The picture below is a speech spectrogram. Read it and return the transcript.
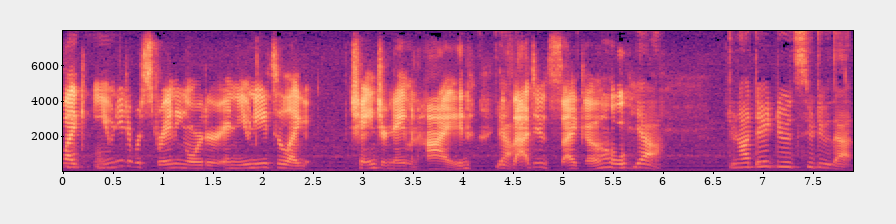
Like you need a restraining order and you need to like change your name and hide. Yeah. that dude's psycho. Yeah. Do not date dudes who do that.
